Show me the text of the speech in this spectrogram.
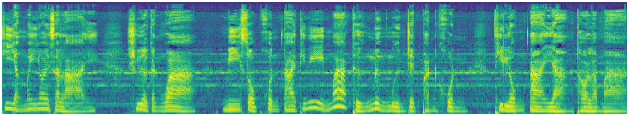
ที่ยังไม่ย่อยสลาย เชื่อกันว่า มีศพคนตายที่นี่มากถึง 17,000 คน ที่ล้มตายอย่างทรมาน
